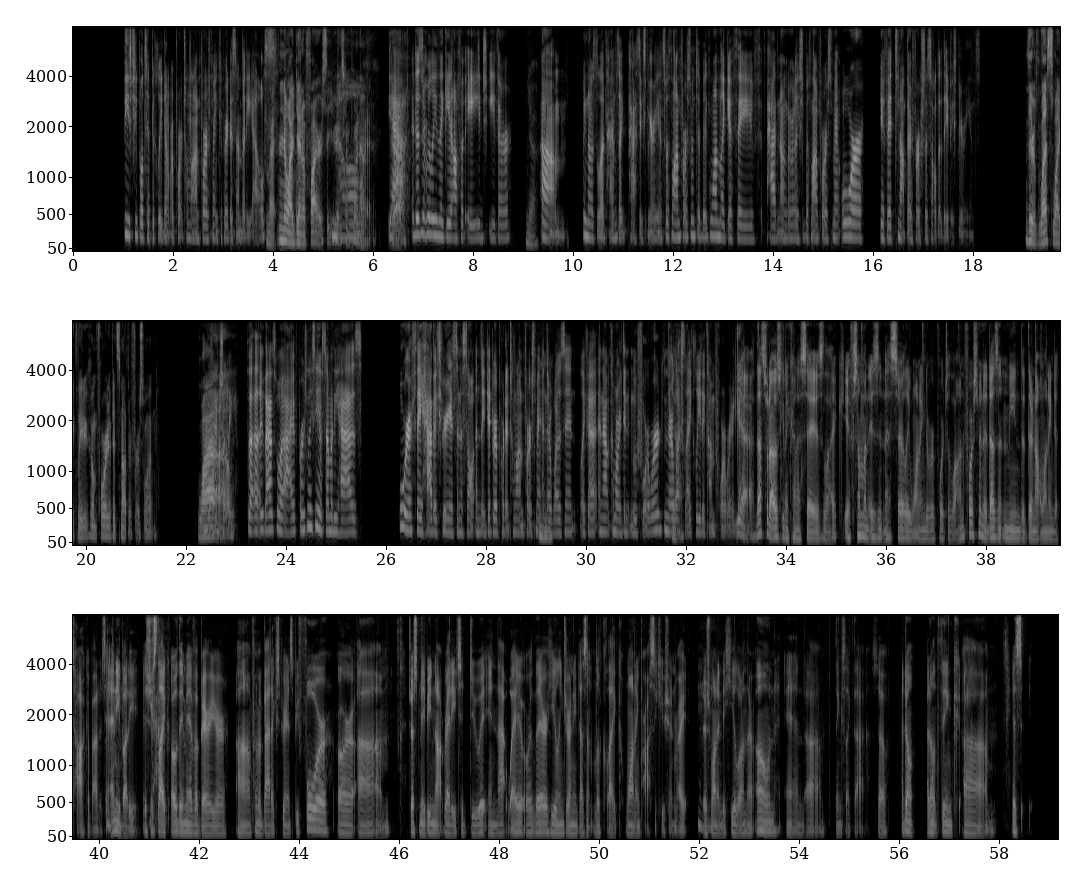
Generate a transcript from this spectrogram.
these people typically don't report to law enforcement compared to somebody else. Right. No identifiers that you guys can point No. out. Yeah. Yeah. It doesn't really negate off of age either. yeah. Um, we notice a lot of times like past experience with law enforcement's a big one. Like if they've had an ongoing relationship with law enforcement or if it's not their first assault that they've experienced. They're less likely to come forward if it's not their first one. Wow. Potentially. So like, that's what I've personally seen. If somebody has or if they have experienced an assault and they did report it to law enforcement and there wasn't like a, an outcome or it didn't move forward, then they're Yeah. less likely to come forward again. Yeah, that's what I was going to kind of say is like if someone isn't necessarily wanting to report to law enforcement, it doesn't mean that they're not wanting to talk about it to Mhm. anybody. It's just Yeah. like, oh, they may have a barrier um, from a bad experience before, or um, just maybe not ready to do it in that way, or their healing journey doesn't look like wanting prosecution, right? They're just Mhm. wanting to heal on their own and um, things like that. So I don't, I don't think um, it's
